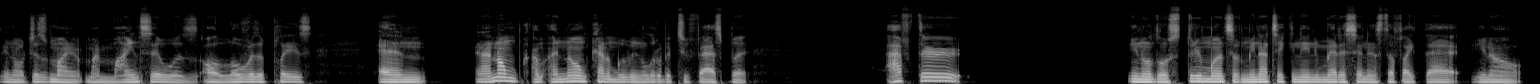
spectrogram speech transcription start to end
you know, just my, my mindset was all over the place. And, and I know I'm, I know I'm kind of moving a little bit too fast, but after you know those three months of me not taking any medicine and stuff like that, you know,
